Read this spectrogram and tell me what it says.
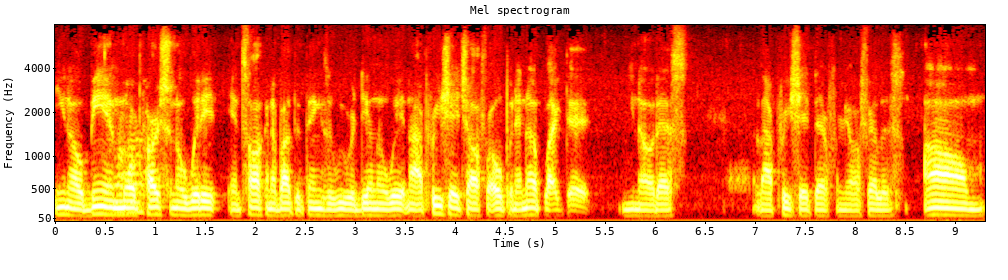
you know being more Uh-huh. personal with it and talking about the things that we were dealing with. And I appreciate y'all for opening up like that. You know, that's and I appreciate that from y'all fellas. Um,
